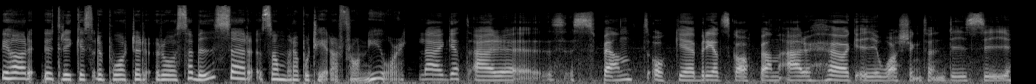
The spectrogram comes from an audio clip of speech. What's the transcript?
Vi har utrikesreporter Rosa Biser som rapporterar från New York. Läget är eh, spänt och eh, beredskapen är hög i Washington DC.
